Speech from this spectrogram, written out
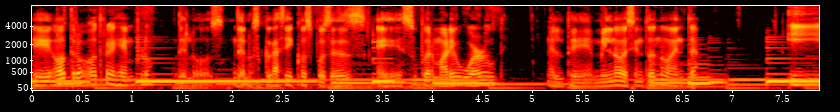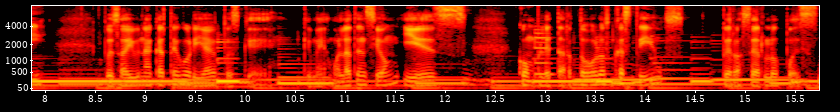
Eh, otro, otro ejemplo de los, de los clásicos pues es eh, Super Mario World, el de 1990. Y pues hay una categoría pues que, que me llamó la atención y es completar todos los castillos, pero hacerlo pues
